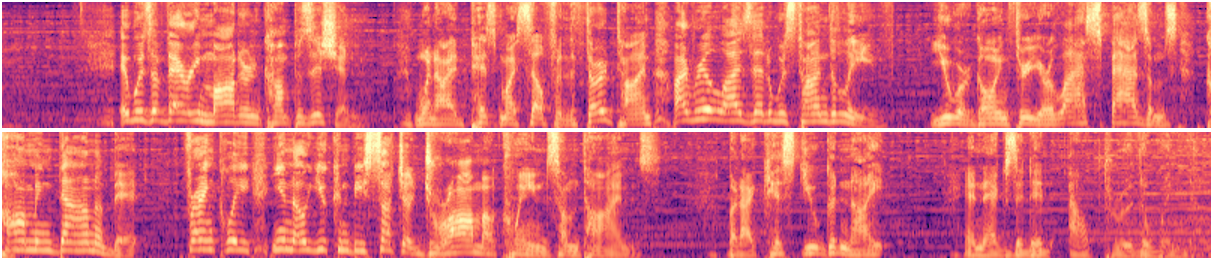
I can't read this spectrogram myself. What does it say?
It was a very modern composition. When I had pissed myself for the third time, I realized that it was time to leave. You were going through your last spasms, calming down a bit. Frankly, you know, you can be such a drama queen sometimes. But I kissed you goodnight and exited out through the window.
